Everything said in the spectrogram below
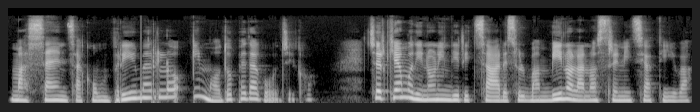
ma senza comprimerlo in modo pedagogico. Cerchiamo di non indirizzare sul bambino la nostra iniziativa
